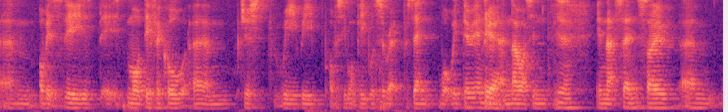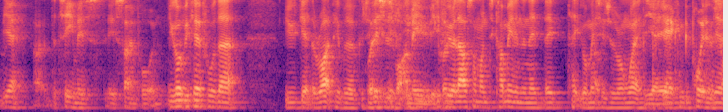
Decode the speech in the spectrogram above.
um, obviously it's, it's more difficult. Um, just we we obviously want people to represent what we're doing and, Yeah. and know us in yeah. in that sense. So um, yeah, uh, the team is is so important. You got to be careful with that you get the right people though, because Well, if, this is if, what I mean, you, if you allow someone to come in and then they, they take your message the wrong way. Yeah, Yeah, yeah. it can be poisonous. Yeah.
